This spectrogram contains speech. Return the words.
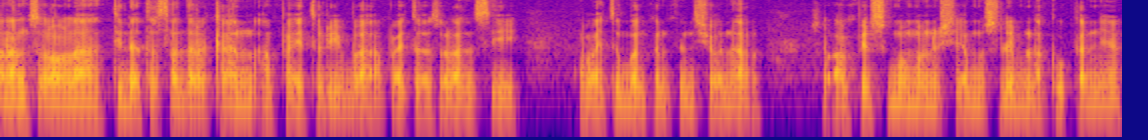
orang seolah tidak tersadarkan apa itu riba, apa itu asuransi, apa itu bank konvensional. So hampir semua manusia muslim melakukannya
